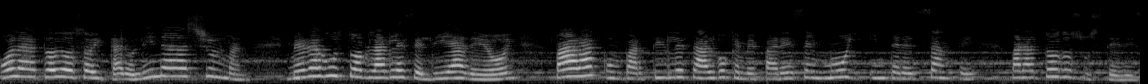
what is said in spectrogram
Hola a todos, soy Carolina Schulman. Me da gusto hablarles el día de hoy para compartirles algo que me parece muy interesante para todos ustedes.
